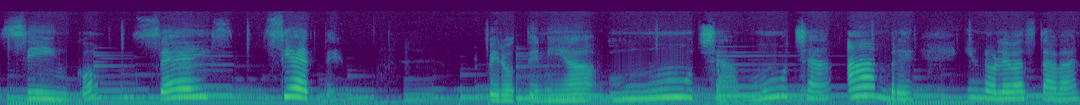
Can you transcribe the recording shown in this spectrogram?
cinco, seis, siete. Pero tenía mucha, mucha hambre y no le bastaban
